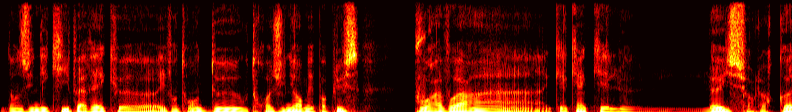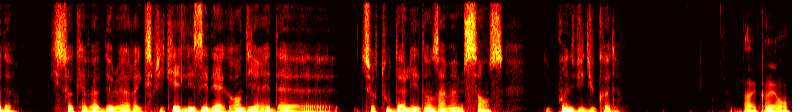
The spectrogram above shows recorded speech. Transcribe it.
dans une équipe avec euh, éventuellement deux ou trois juniors, mais pas plus, pour avoir un, quelqu'un qui ait l'œil sur leur code, qui soit capable de leur expliquer, de les aider à grandir et surtout d'aller dans un même sens du point de vue du code. Ça me paraît cohérent.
